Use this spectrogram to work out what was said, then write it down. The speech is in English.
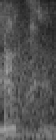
Look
